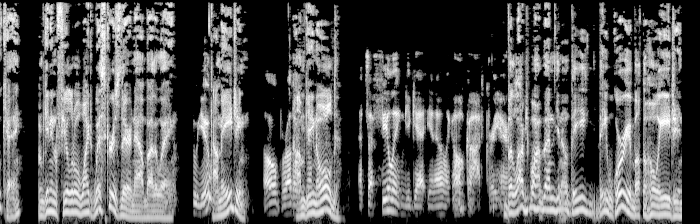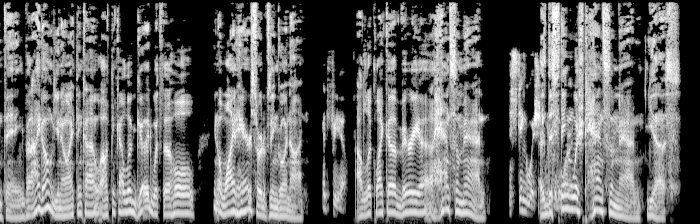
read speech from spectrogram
okay. I'm getting a few little white whiskers there now, by the way. Who you? I'm aging. Oh, brother. I'm getting old. That's a feeling you get, you know, like oh god, gray hair. But a lot of people have that, you know, they they worry about the whole aging thing, but I don't, you know. I think I I think I look good with the whole, you know, white hair sort of thing going on. Good for you. I look like a very uh, handsome man, Distinguished. a would be the word. distinguished handsome man. Yes.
